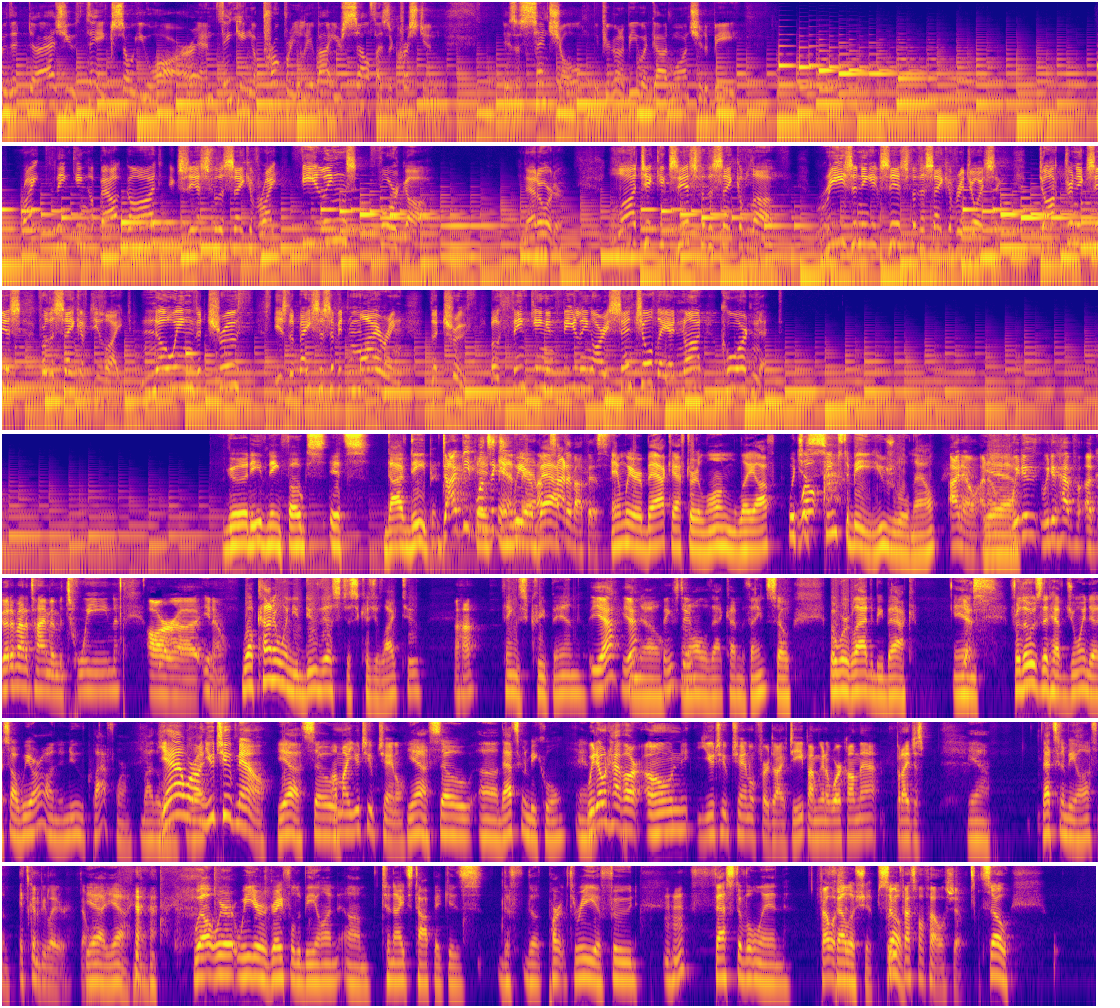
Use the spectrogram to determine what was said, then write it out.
true that uh, as you think, so you are, and thinking appropriately about yourself as a Christian is essential if you're going to be what God wants you to be. Right thinking about God exists for the sake of right feelings for God. In that order. Logic exists for the sake of love. Reasoning exists for the sake of rejoicing. Doctrine exists for the sake of delight. Knowing the truth is the basis of admiring the truth. Both thinking and feeling are essential, they are not coordinate. Good evening, folks. It's Dive Deep. Dive deep once And- again. and we man. are I'm back. excited about this. And we are back after a long layoff, which Well- just seems to be usual now. I know, I know. Yeah. We do we do have a good amount of time in between our uh, you know. Well, kind of when you do this just because you like to, Uh-huh. things creep in, Yeah, yeah. you know, things and do. all of that kind of thing. So, but we're glad to be back. And Yes. For those that have joined us, oh, we are on a new platform, by the way. yeah, we're right? on YouTube now. Yeah, so On my YouTube channel. yeah, so uh, that's going to be cool. And We don't have our own YouTube channel for Dive Deep. I'm going to work on that, but I just yeah, that's going to be awesome. it's going to be later. Don't Yeah, yeah, yeah. well, we're we are grateful to be on. Um, tonight's topic is the the part three of food festival and Fellowship. fellowship. Food So Festival Fellowship. so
